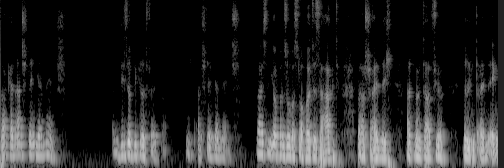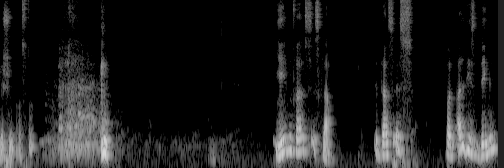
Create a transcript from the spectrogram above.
war kein anständiger Mensch. Also dieser Begriff etwa, nicht anständiger Mensch. Ich weiß nicht, ob man sowas noch heute sagt. Wahrscheinlich hat man dafür irgendeinen englischen Ausdruck. Jedenfalls ist klar, dass es von all diesen Dingen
